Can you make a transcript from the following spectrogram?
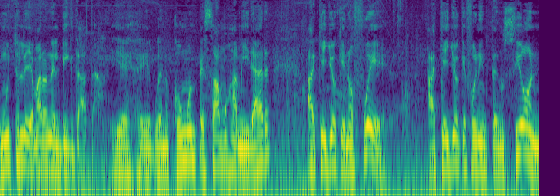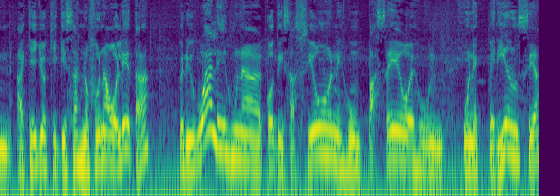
muchos le llamaron el Big Data. Y es, eh, bueno, cómo empezamos a mirar aquello que no fue, aquello que fue una intención, aquello que quizás no fue una boleta, pero igual es una cotización, es un paseo, es una experiencia.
